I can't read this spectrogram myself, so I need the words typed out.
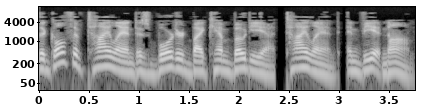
the Gulf of Thailand is bordered by Cambodia, Thailand, and Vietnam.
